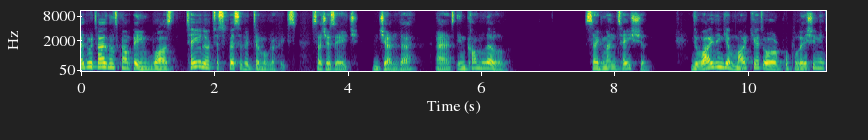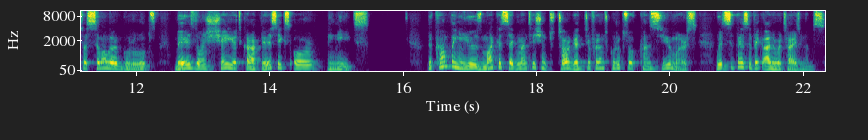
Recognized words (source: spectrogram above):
advertisement campaign was tailored to specific demographics, such as age, gender, and income level. Segmentation, dividing a market or population into smaller groups based on shared characteristics or needs. The company used market segmentation to target different groups of consumers with specific advertisements.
